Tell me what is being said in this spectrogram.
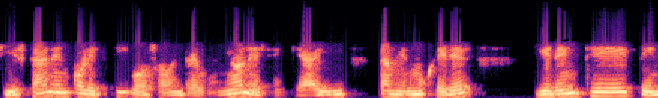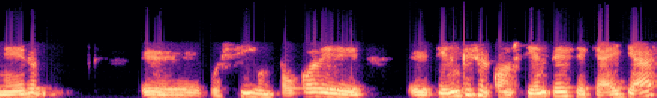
si están en colectivos o en reuniones en que hay también mujeres, tienen que tener, eh, pues sí, un poco de, tienen que ser conscientes de que a ellas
